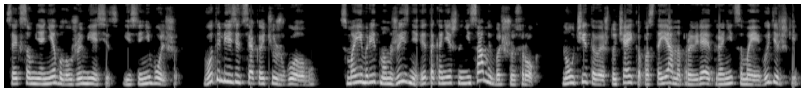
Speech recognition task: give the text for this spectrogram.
Секса у меня не было уже месяц, если не больше. Вот и лезет всякая чушь в голову. С моим ритмом жизни это, конечно, не самый большой срок, но учитывая, что Чайка постоянно проверяет границы моей выдержки,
